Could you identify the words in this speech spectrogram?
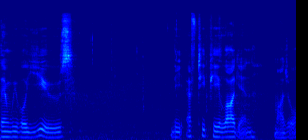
Then we will use the FTP login module.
